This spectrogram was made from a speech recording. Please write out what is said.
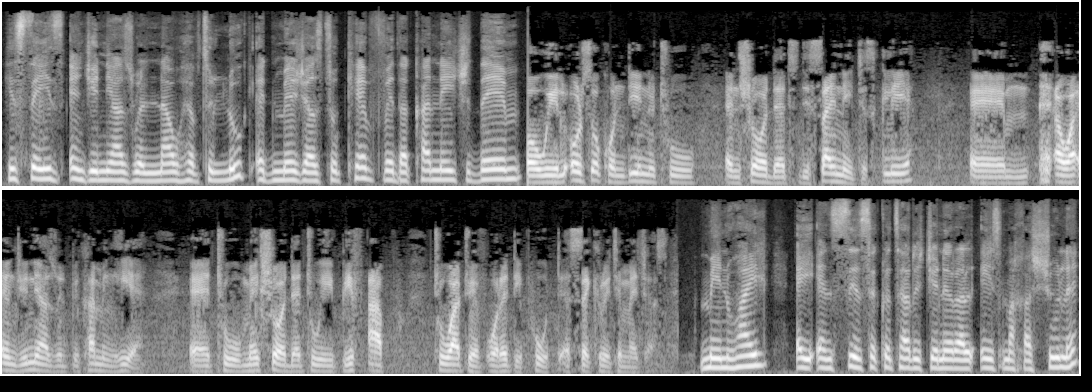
He says engineers will now have to look at measures to curb further carnage there. We'll also continue to ensure that the signage is clear. Um, our engineers will be coming here uh, to make sure that we beef up to what we have already put as security measures. Meanwhile, ANC Secretary General Ace Magashule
